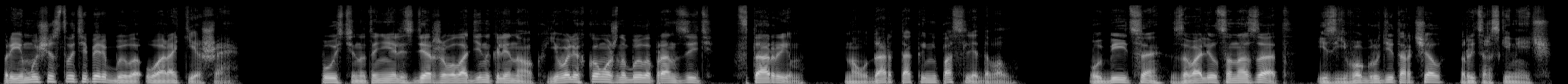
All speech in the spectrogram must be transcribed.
Преимущество теперь было у Аракеша. Пусть Натаниэль сдерживал один клинок, его легко можно было пронзить вторым, но удар так и не последовал. Убийца завалился назад, из его груди торчал рыцарский меч.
